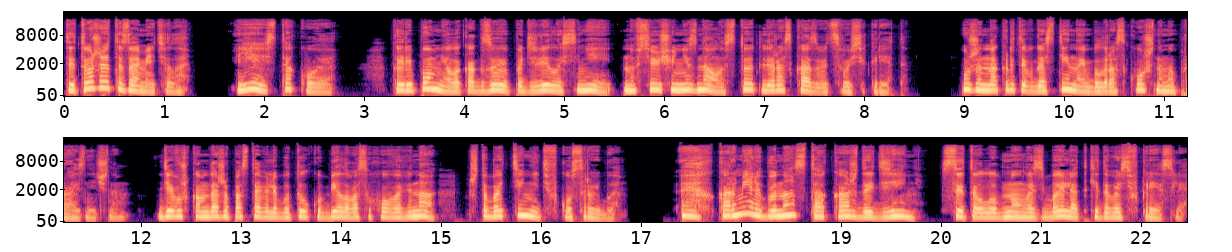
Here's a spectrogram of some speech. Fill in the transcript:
«Ты тоже это заметила?» «Есть такое». Кэрри помнила, как Зоя поделилась с ней, но все еще не знала, стоит ли рассказывать свой секрет. Ужин, накрытый в гостиной, был роскошным и праздничным. Девушкам даже поставили бутылку белого сухого вина, чтобы оттенить вкус рыбы. «Эх, кормили бы нас так каждый день», — сыто улыбнулась Белль, откидываясь в кресле.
